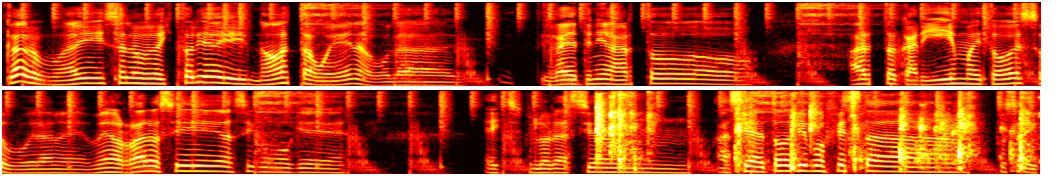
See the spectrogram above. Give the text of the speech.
Claro, pues, ahí sale la historia y no, está buena. pues, La, el gallo tenía harto harto carisma y todo eso, pues era me- medio raro así, así como que exploración, hacía de todo tipo de fiesta, tú sabes,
